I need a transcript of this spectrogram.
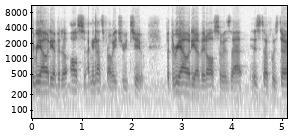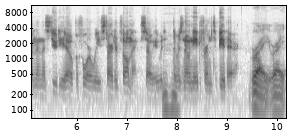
the reality of it also, I mean, that's probably true too. But the reality of it also is that his stuff was done in the studio before we started filming, so he would, Mhm. there was no need for him to be there. Right. Right.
